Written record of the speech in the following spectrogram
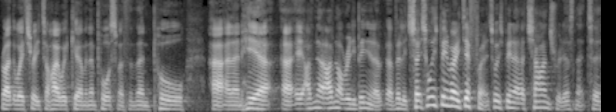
right the way through to High Wycombe and then Portsmouth and then Poole uh, and then here, uh, I've, no, I've, not really been in a, a, village. So it's always been very different. It's always been a, a challenge, really, hasn't it, to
